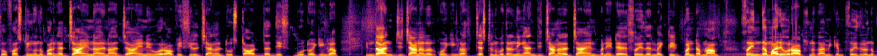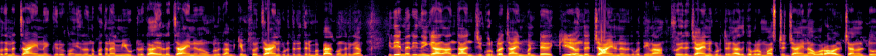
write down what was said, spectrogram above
ஸோ ஃபஸ்ட்டு இங்கே வந்து பாருங்கள் ஜாயின் ஆனால் join your official channel to start the this bot ஓகேங்களா இந்த அஞ்சு சேனல் இருக்கும் ஓகேங்களா ஜஸ்ட் வந்து பார்த்தீங்கன்னா நீங்கள் அஞ்சு சேனலை ஜாயின் பண்ணிவிட்டு ஸோ இதை நம்ம கிளிக் பண்ணிட்டோம்னா ஸோ இந்த மாதிரி ஒரு ஆப்ஷன் காமிக்கும். ஸோ இதில் வந்து பார்த்தீங்கன்னா ஜாயினுக்கு இருக்கும். இதில் வந்து பார்த்தீங்கன்னா மியூட் இருக்கா? இதில் ஜாயின் உங்களுக்கு காமிக்கும். ஸோ ஜாயின் கொடுத்துட்டு திரும்ப பேக் வந்துருங்க. இதேமாரி நீங்கள் அந்த அஞ்சு குரூப்பில் ஜாயின் பண்ணிட்டு கீழே வந்து ஜாயின் இருக்குது பார்த்தீங்களா? ஸோ இதை ஜாயின் கொடுத்துருங்க. அதுக்கப்புறம் must join our all channel to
